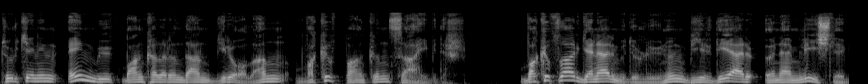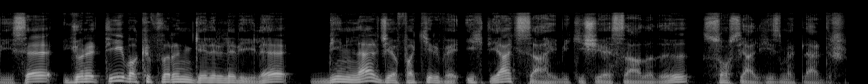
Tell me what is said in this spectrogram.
Türkiye'nin en büyük bankalarından biri olan Vakıf Bank'ın sahibidir. Vakıflar Genel Müdürlüğü'nün bir diğer önemli işlevi ise yönettiği vakıfların gelirleriyle binlerce fakir ve ihtiyaç sahibi kişiye sağladığı sosyal hizmetlerdir.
